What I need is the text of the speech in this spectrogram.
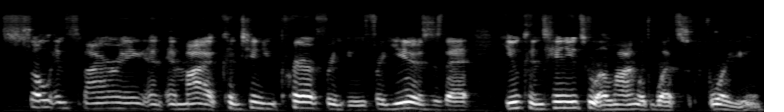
so inspiring and, and my continued prayer for you for years is that you continue to align with what's for you.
